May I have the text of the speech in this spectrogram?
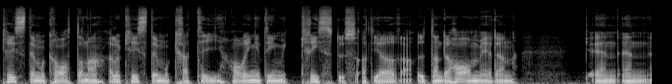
Kristdemokraterna, eller kristdemokrati, har ingenting med Kristus att göra, utan det har med en, en, en,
